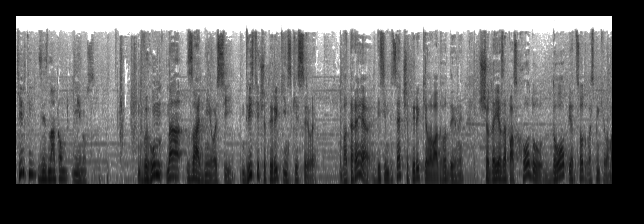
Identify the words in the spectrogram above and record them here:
тільки зі знаком мінус. Двигун на задній осі 204 кінські сили. Батарея 84 кВт години, що дає запас ходу до 508 км.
